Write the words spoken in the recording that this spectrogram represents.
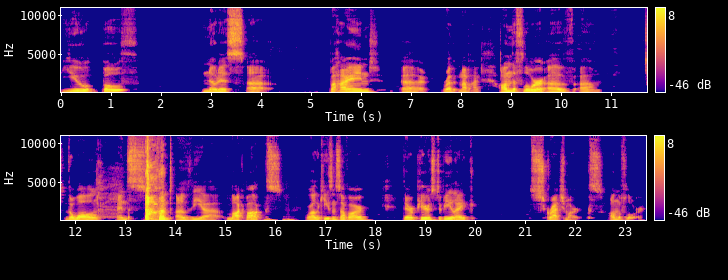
you both notice uh behind, uh, not behind, on the floor of um, the wall in s- front of the uh, lockbox, where all the keys and stuff are, there appears to be like scratch marks on the floor.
